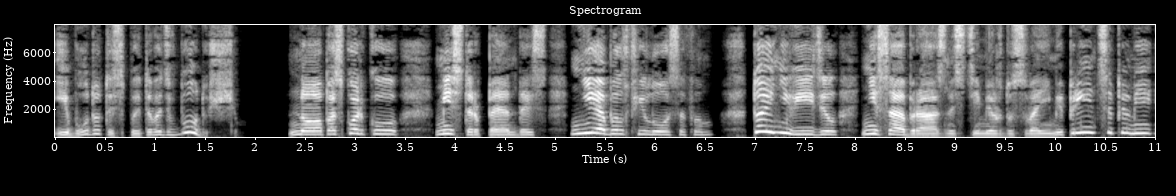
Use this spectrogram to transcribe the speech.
и будут испытывать в будущем. Но поскольку мистер Пендейс не был философом, то и не видел несообразности между своими принципами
